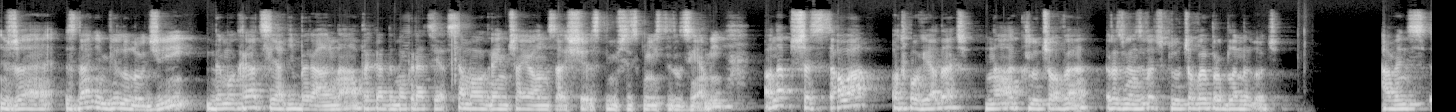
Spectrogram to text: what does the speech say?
że zdaniem wielu ludzi demokracja liberalna, taka demokracja samoograniczająca się z tymi wszystkimi instytucjami, ona przestała odpowiadać na kluczowe, rozwiązywać kluczowe problemy ludzi. A więc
